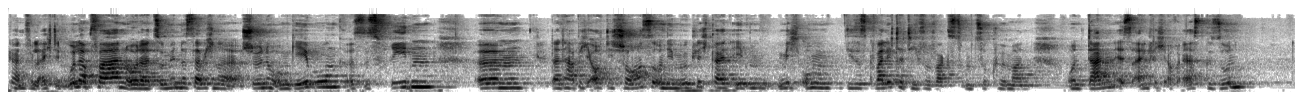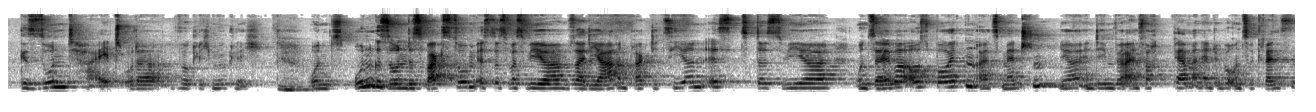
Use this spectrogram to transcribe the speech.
kann vielleicht in Urlaub fahren oder zumindest habe ich eine schöne Umgebung, es ist Frieden, ähm, dann habe ich auch die Chance und die Möglichkeit, eben mich um dieses qualitative Wachstum zu kümmern. Und dann ist eigentlich auch erst gesund Gesundheit oder wirklich möglich. Mhm. Und ungesundes Wachstum ist das, was wir seit Jahren praktizieren, ist, dass wir uns selber ausbeuten als Menschen, ja, indem wir einfach permanent über unsere Grenzen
